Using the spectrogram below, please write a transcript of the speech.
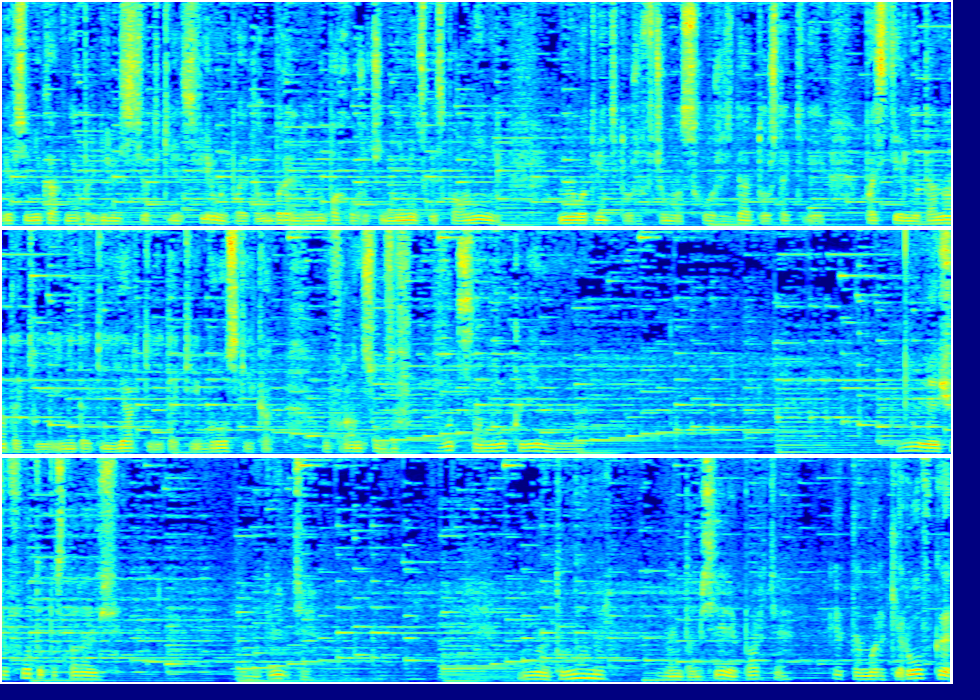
Я все никак не определюсь все-таки с фирмой, поэтому бренду, ну, похоже очень немецкое исполнение. Ну, вот видите тоже, в чем у нас схожесть, да, тоже такие постельные тона, такие, не такие яркие, не такие броские, как у французов. Вот само клеймо. Ну, я еще фото постараюсь. Вот, видите? Ну, это номер. Наверное, там серия, партия. Это маркировка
